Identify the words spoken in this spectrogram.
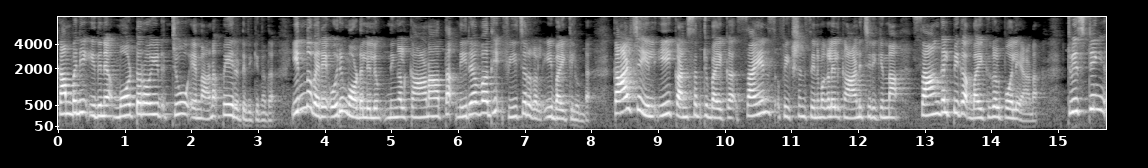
കമ്പനി ഇതിന് മോട്ടോറോയിഡ് ടു എന്നാണ് പേരിട്ടിരിക്കുന്നത്. ഇന്നുവരെ ഒരു മോഡലിലും നിങ്ങൾ കാണാത്ത നിരവധി ഫീച്ചറുകൾ ഈ ബൈക്കിലുണ്ട്. കാഴ്ചയിൽ ഈ കൺസെപ്റ്റ് ബൈക്ക് സയൻസ് ഫിക്ഷൻ സിനിമകളിൽ കാണിച്ചിരിക്കുന്ന സാങ്കല്പിക ബൈക്കുകൾ പോലെയാണ്. Twisting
